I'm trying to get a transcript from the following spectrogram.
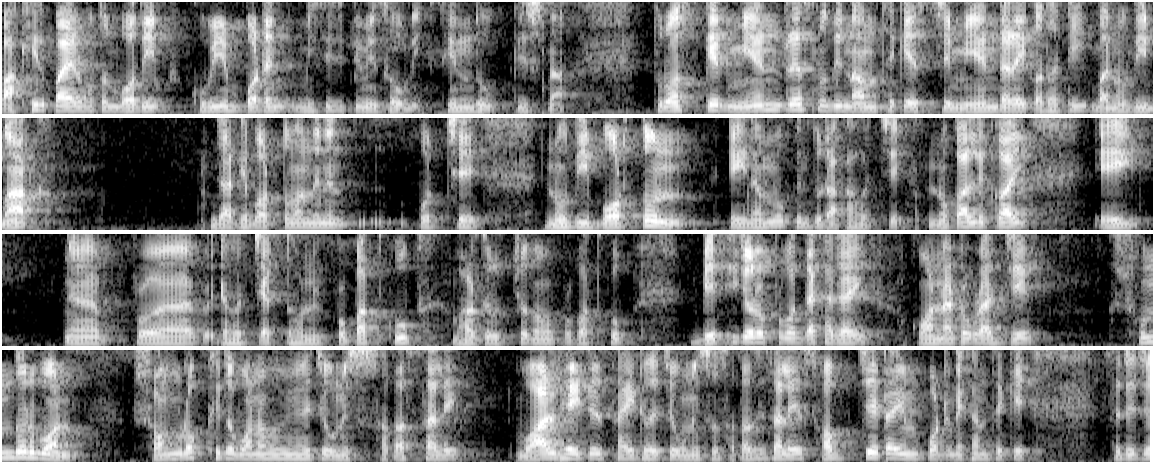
পাখির পায়ের মতন বদ্বীপ, খুবই important Mississippi, Missouri, Sindhu, Krishna. তুরস্কের মিয়েন্ড্রেস নদীর নাম থেকে এসছে মিয়েন্ডার এই কথাটি বা নদী বাঁক, যাকে বর্তমান দিনে পড়ছে নদী বর্তন এই নামেও কিন্তু রাখা হচ্ছে। নোকালিকায় এই এটা হচ্ছে এক ধরনের প্রপাতকূপ, ভারতের উচ্চতম প্রপাতকূপ। বেশি জলপ্রপাত দেখা যায় কর্ণাটক রাজ্যে। সুন্দরবন সংরক্ষিত বনভূমি হয়েছে উনিশশো সাতাশ সালে, ওয়ার্ল্ড হেরিটেজ সাইট হয়েছে উনিশশো সাতাশি সালে, সবচেয়েটা ইম্পর্টেন্ট এখান থেকে সেটি হচ্ছে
